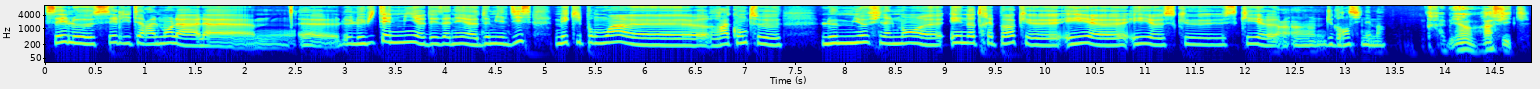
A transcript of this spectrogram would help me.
C'est le, c'est littéralement la, la, euh, le, le 8,5 des années euh, 2010, mais qui pour moi euh, raconte euh, le mieux finalement euh, et notre époque euh, et, euh, euh, ce que ce qu'est euh, un- du grand cinéma. Très bien. Rafik.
